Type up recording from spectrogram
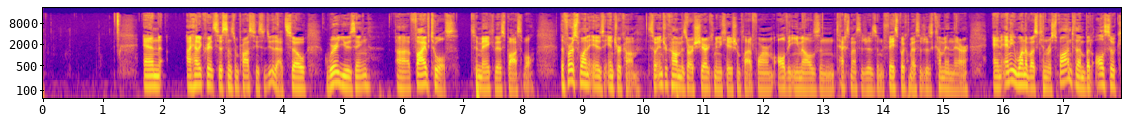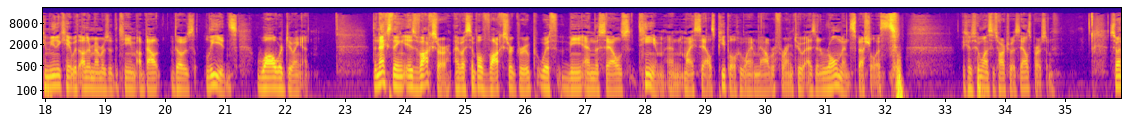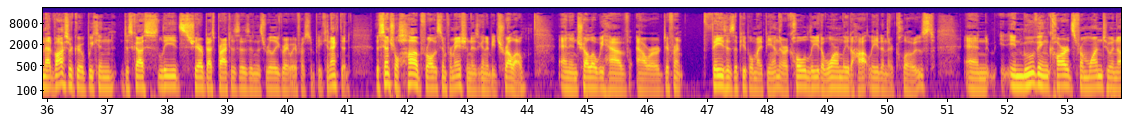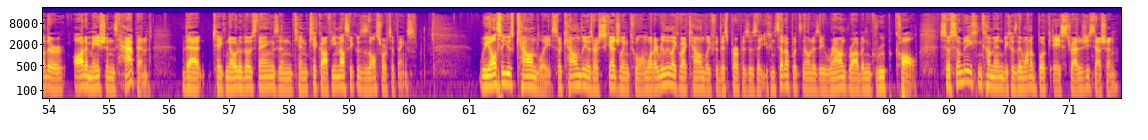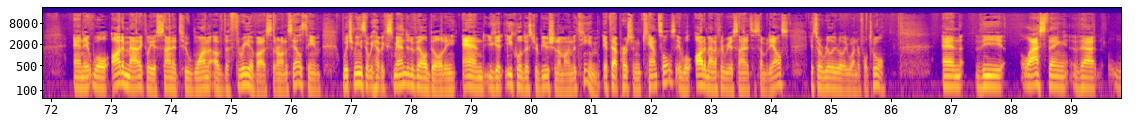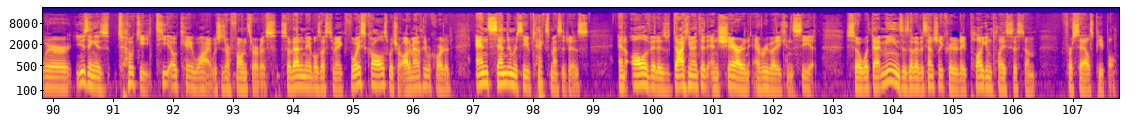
And I had to create systems and processes to do that. So we're using uh, five tools to make this possible. The first one is Intercom. So Intercom is our shared communication platform. All the emails and text messages and Facebook messages come in there, and any one of us can respond to them, but also communicate with other members of the team about those leads while we're doing it. The next thing is Voxer. I have a simple Voxer group with me and the sales team and my sales people, who I am now referring to as enrollment specialists, because who wants to talk to a salesperson? So, in that Voxer group, we can discuss leads, share best practices, and it's really a great way for us to be connected. The central hub for all this information is going to be Trello. And in Trello, we have our different phases that people might be in. They're a cold lead, a warm lead, a hot lead, and they're closed. And in moving cards from one to another, automations happen that take note of those things and can kick off email sequences, all sorts of things. We also use Calendly. So, Calendly is our scheduling tool. And what I really like about Calendly for this purpose is that you can set up what's known as a round robin group call. So, somebody can come in because they want to book a strategy session and it will automatically assign it to one of the three of us that are on the sales team, which means that we have expanded availability and you get equal distribution among the team. If that person cancels, it will automatically reassign it to somebody else. It's a really, really wonderful tool. And the last thing that we're using is Toky, T O K Y, which is our phone service. So that enables us to make voice calls, which are automatically recorded, and send and receive text messages and all of it is documented and shared, and everybody can see it. So, what that means is that I've essentially created a plug and play system for salespeople,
